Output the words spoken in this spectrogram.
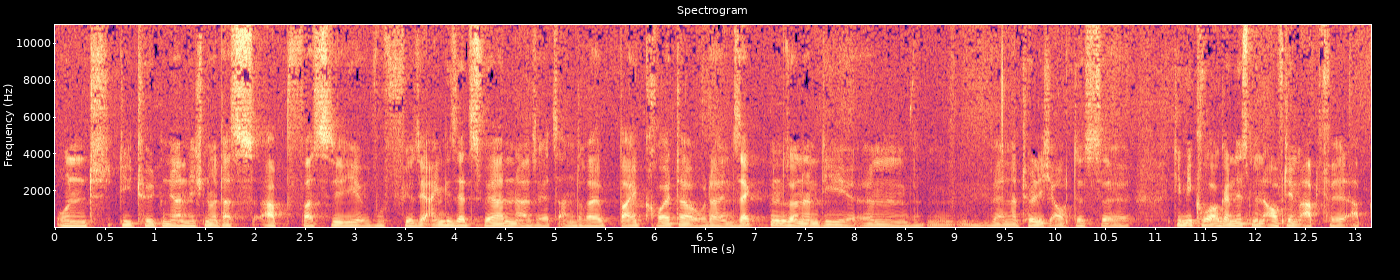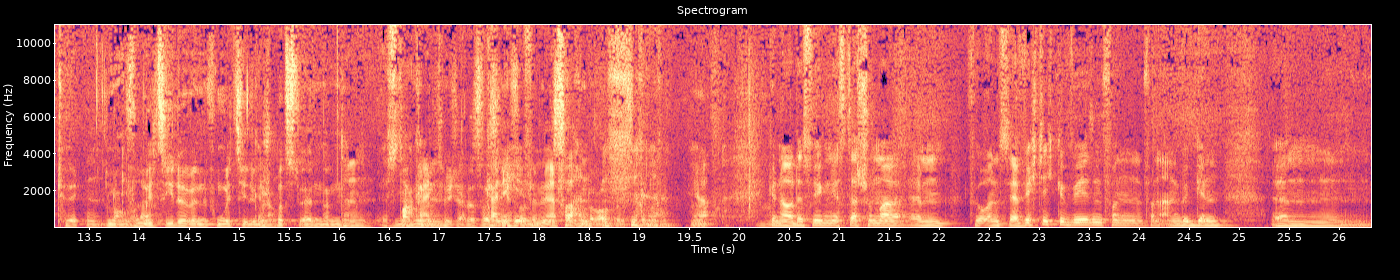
und die töten ja nicht nur das ab, was sie, wofür sie eingesetzt werden, also jetzt andere Beikräuter oder Insekten, sondern die ähm, werden natürlich auch das, äh, die Mikroorganismen auf dem Apfel abtöten. Genau, Fungizide, wenn Fungizide genau. gespritzt werden, dann, dann ist machen da kein, natürlich alles, was keine Hefe mehr vorhanden drauf ist. Genau. ja. ja. Genau, deswegen ist das schon mal ähm, für uns sehr wichtig gewesen von, von Anbeginn. Ähm,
